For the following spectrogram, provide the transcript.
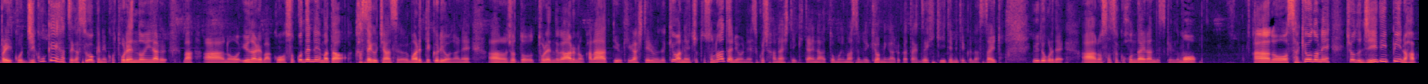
ぱりこう自己啓発がすごくね、こうトレンドになる、まあ、あの、言うなれば、こう、そこでね、また稼ぐチャンスが生まれてくるようなね、あの、ちょっとトレンドがあるのかなっていう気がしているので、今日はね、ちょっとそのあたりをね、少し話していきたいなと思いますので、興味がある方、ぜひ聞いてみてくださいというところで、あの、早速本題なんですけれども、あの先ほどね、ちょうど GDP の発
